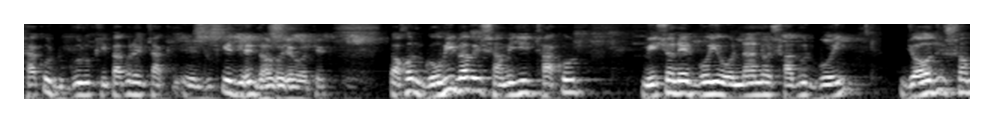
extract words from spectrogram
ঠাকুর গুরু কৃপা করে চাকরি ঢুকিয়ে দিলেন ধর্মজগতে, তখন গভীরভাবে স্বামীজি ঠাকুর মিশনের বই ও অন্যান্য সাধুর বই জগদূষম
